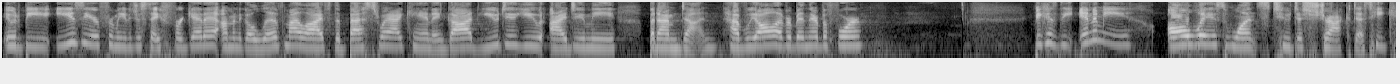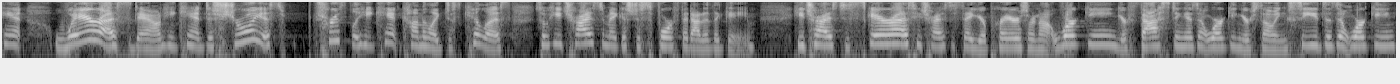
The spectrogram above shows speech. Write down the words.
It would be easier for me to just say, forget it, I'm going to go live my life the best way I can, and God, you do you, I do me, but I'm done. Have we all ever been there before? Because the enemy always wants to distract us. He can't wear us down, he can't destroy us truthfully, he can't come and like just kill us. So he tries to make us just forfeit out of the game. He tries to scare us. He tries to say your prayers are not working, your fasting isn't working, your sowing seeds isn't working.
